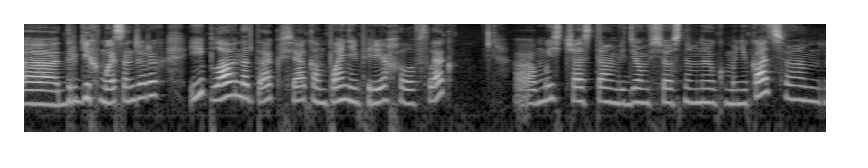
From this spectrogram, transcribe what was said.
э, других мессенджерах, и плавно так вся компания переехала в Slack. А, мы сейчас там ведем всю основную коммуникацию,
